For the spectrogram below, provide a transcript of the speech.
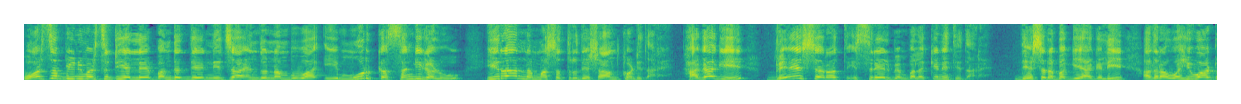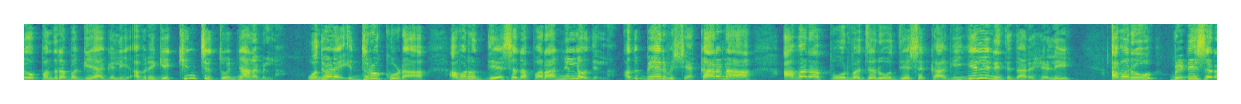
ವಾಟ್ಸಪ್ ಯೂನಿವರ್ಸಿಟಿಯಲ್ಲೇ ಬಂದದ್ದೇ ನಿಜ ಎಂದು ನಂಬುವ ಈ ಮೂರ್ಖ ಸಂಘಿಗಳು ಇರಾನ್ ನಮ್ಮ ಶತ್ರು ದೇಶ ಅಂದ್ಕೊಂಡಿದ್ದಾರೆ. ಹಾಗಾಗಿ ಬೇಷರತ್ ಇಸ್ರೇಲ್ ಬೆಂಬಲಕ್ಕೆ ನಿಂತಿದ್ದಾರೆ. ದೇಶದ ಬಗ್ಗೆಯಾಗಲಿ, ಅದರ ವಹಿವಾಟು ಒಪ್ಪಂದದ ಬಗ್ಗೆಯಾಗಲಿ ಅವರಿಗೆ ಕಿಂಚಿತ್ತೂ ಜ್ಞಾನವಿಲ್ಲ. ಒಂದು ವೇಳೆ ಇದ್ದರೂ ಕೂಡ ಅವರು ದೇಶದ ಪರ ನಿಲ್ಲೋದಿಲ್ಲ. ಅದು ಬೇರೆ ವಿಷಯ. ಕಾರಣ ಅವರ ಪೂರ್ವಜರು ದೇಶಕ್ಕಾಗಿ ಎಲ್ಲಿ ನಿಂತಿದ್ದಾರೆ ಹೇಳಿ? ಅವರು ಬ್ರಿಟಿಷರ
